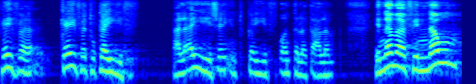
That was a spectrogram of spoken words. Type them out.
كيف كيف تكيف؟ على أي شيء تكيف وأنت لا تعلم. إنما في النوم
